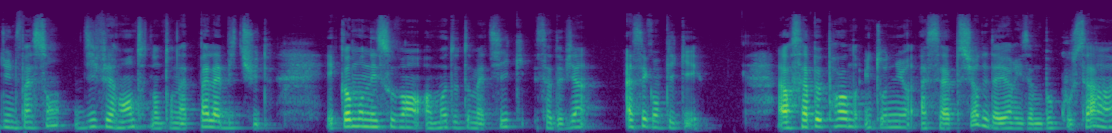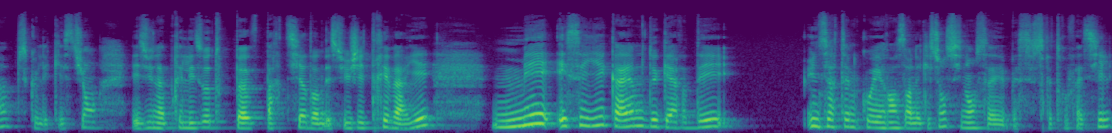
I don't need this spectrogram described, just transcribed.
d'une façon différente dont on n'a pas l'habitude. Et comme on est souvent en mode automatique, ça devient assez compliqué. Alors ça peut prendre une tournure assez absurde, et d'ailleurs ils aiment beaucoup ça, hein, puisque les questions les unes après les autres peuvent partir dans des sujets très variés, mais essayez quand même de garder une certaine cohérence dans les questions, sinon ben, ce serait trop facile,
